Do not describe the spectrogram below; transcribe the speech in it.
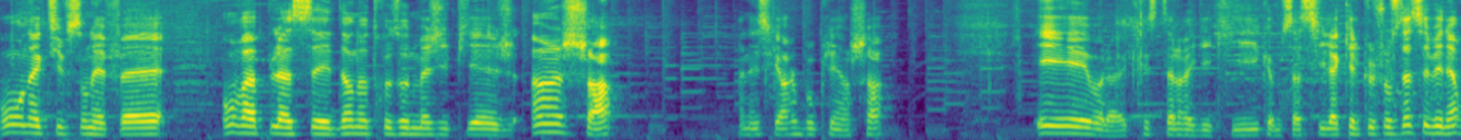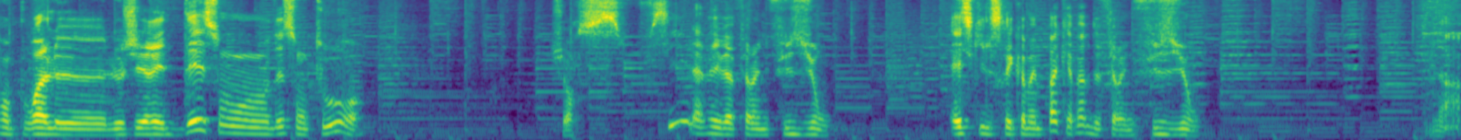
On active son effet. On va placer dans notre zone magie piège un chat. Un escarboucle et un chat. Et voilà, Crystal Regeki. Comme ça, s'il a quelque chose d'assez vénère, on pourra le, gérer dès son, dès son tour. Genre, s'il arrive à faire une fusion, est-ce qu'il serait quand même pas capable de faire une fusion? Non.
